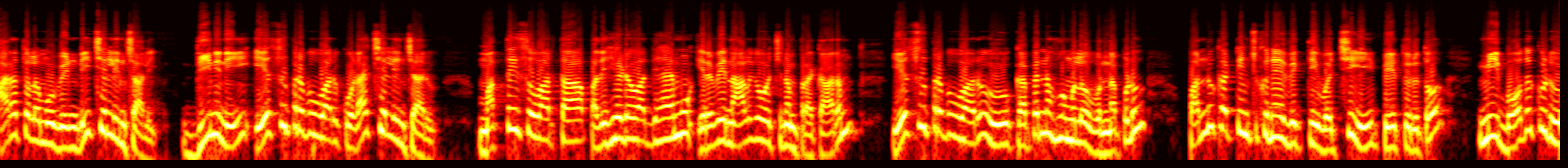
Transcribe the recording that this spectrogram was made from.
అరతులము వెండి చెల్లించాలి. దీనిని యేసుప్రభు వారు కూడా చెల్లించారు. మత్తైసు వార్త పదిహేడవ అధ్యాయము ఇరవై నాలుగవ వచనం ప్రకారం యేసుప్రభు వారు కపెర్నహూములో ఉన్నప్పుడు పన్ను కట్టించుకునే వ్యక్తి వచ్చి పేతురుతో మీ బోధకుడు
